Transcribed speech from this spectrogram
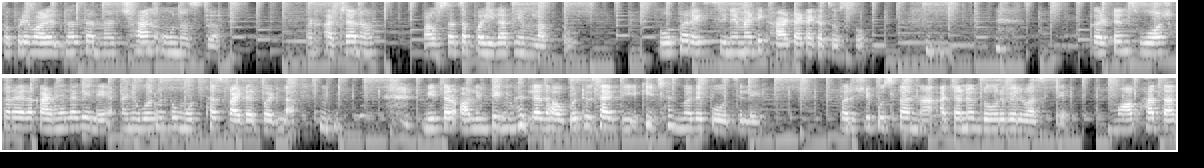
कपडे वाळत घालताना छान ऊन असतं पण अचानक पावसाचा पहिला थेंब लागतो. तो तर एक सिनेमॅटिक हार्ट अटॅकच असतो. कर्टन्स वॉश करायला काढायला गेले आणि वरून तो मोठा स्पायडर पडला. मी तर ऑलिम्पिकमधल्या धावपटूसारखी किचनमध्ये पोहोचले. फरशी पुसताना अचानक डोरबेल वाजते. मॉप हातात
